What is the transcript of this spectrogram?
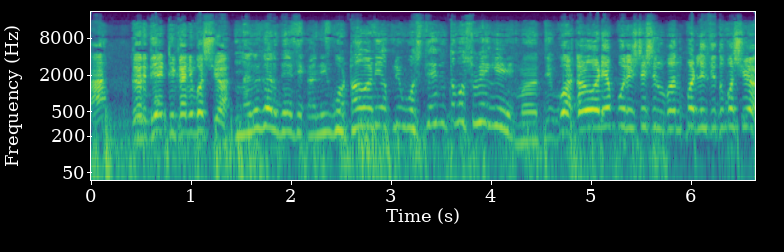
हा? गर्दी या ठिकाणी बसूया. नगर गर्दी या ठिकाणी. गोठावाडी आपली वस्ती आहे तिथं बसूया की. मग ती घोटाळवाडी पोलीस स्टेशन बंद पडली तिथं बसूया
